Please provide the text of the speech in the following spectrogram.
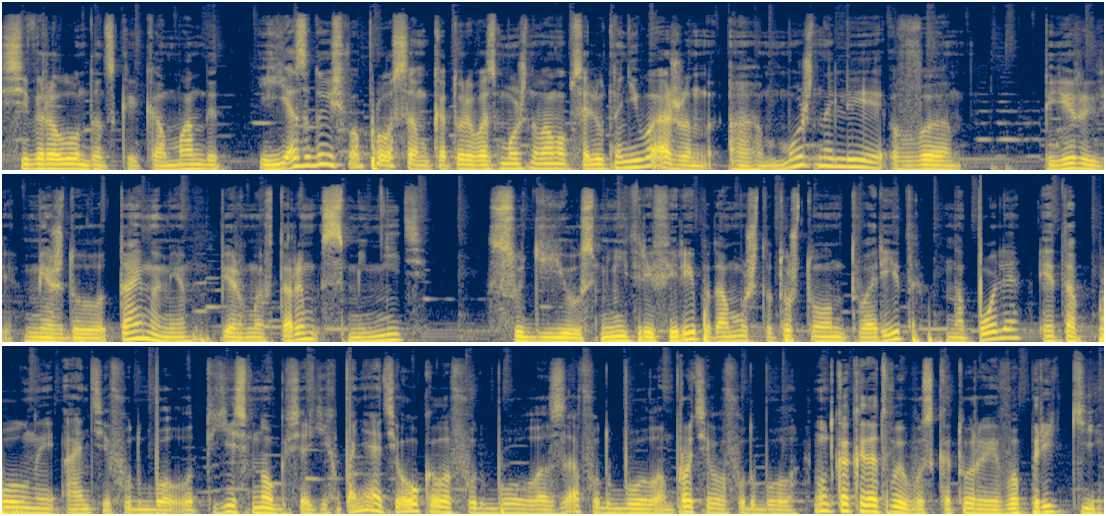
северо-лондонской команды. И я задаюсь вопросом, который, возможно, вам абсолютно не важен. А можно ли в перерыве между таймами, первым и вторым, сменить судью, сменить рефери, потому что то, что он творит на поле, это полный антифутбол. Вот есть много всяких понятий около футбола, за футболом, против футбола. Ну, вот как этот выпуск, который вопреки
